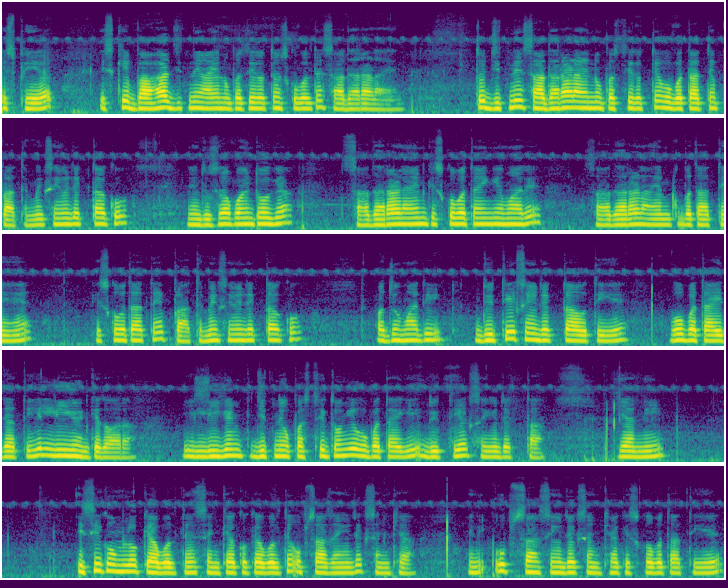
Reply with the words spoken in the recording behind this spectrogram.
स्फेयर। इसके बाहर जितने आयन उपस्थित होते हैं, उसको बोलते हैं साधारण आयन। तो जितने साधारण आयन उपस्थित होते हैं, वो बताते हैं प्राथमिक संयोजकता को। दूसरा पॉइंट हो गया। साधारण आयन किसको बताएँगे हमारे? साधारण आयन को बताते हैं। किसको बताते हैं? प्राथमिक संयोजकता को। और जो हमारी द्वितीय संयोजकता होती है, वो बताई जाती है लीगेंड के द्वारा। ये लीगेंड जितने उपस्थित होंगे, वो बताएगी द्वितीय संयोजकता। यानी इसी को हम लोग क्या बोलते हैं? संख्या को क्या बोलते हैं? उपसाह संयोजक संख्या। यानी उपसाह संयोजक संख्या किसको बताती है?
